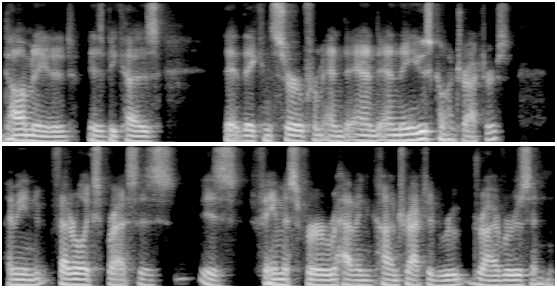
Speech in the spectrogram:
dominated is because they, they can serve from end to end and they use contractors. I mean, Federal Express is is famous for having contracted route drivers and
